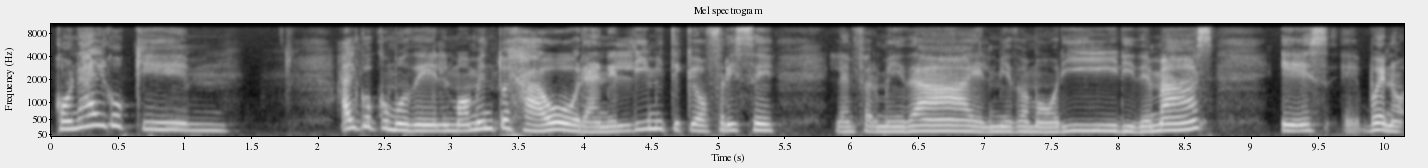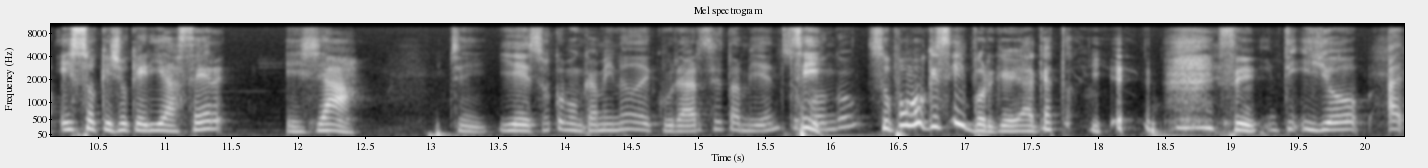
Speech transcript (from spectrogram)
con algo que... mm, Algo como del momento es ahora, en el límite que ofrece la enfermedad, el miedo a morir y demás, es, eh, bueno, eso que yo quería hacer es ya. Sí, y eso como un camino de curarse también, Sí, supongo. supongo que sí, porque acá estoy. sí. Y yo, ah,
